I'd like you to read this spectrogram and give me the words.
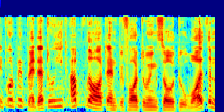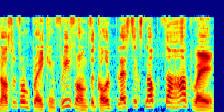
It would be better to heat up the hot end before doing so to avoid the nozzle from breaking free from the cold plastic knob the hard way.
